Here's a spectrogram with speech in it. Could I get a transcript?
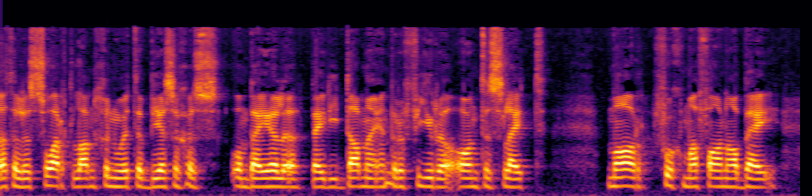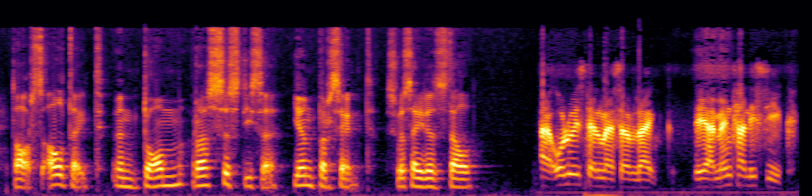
dat hulle swart landgenote besig is om by hulle by die damme en riviere aan te sluit. Maar voeg Mafana by, daar's altyd 'n dom rassistiese 1%, soos hy dit stel. I always tell myself like they are mentally sick.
